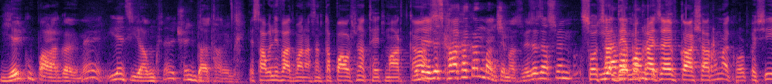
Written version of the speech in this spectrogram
երկու պարագայում է իրենց իրավունքները չեն դադարելու։ Ես ավելի վատ բան ասեմ, տպավորությունա թե այդ մարդկան Դե ես քաղաքական բան չեմ ասում, ես ասում եմ սոցիալ դեմոկրատիայով կաշառում եք, որպեսի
